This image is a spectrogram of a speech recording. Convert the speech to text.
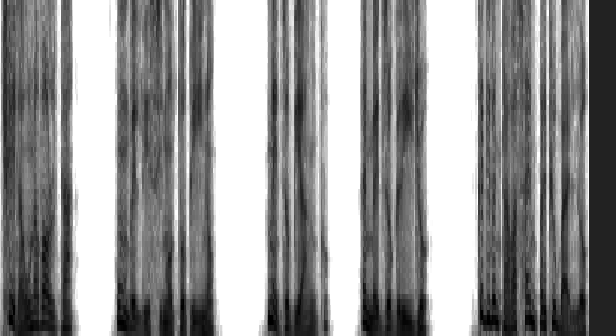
C'era una volta un bellissimo topino, mezzo bianco e mezzo grigio, che diventava sempre più bello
